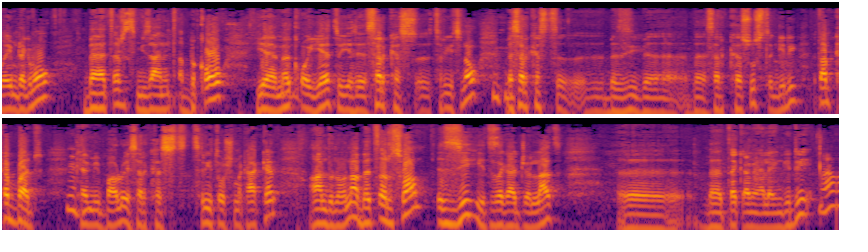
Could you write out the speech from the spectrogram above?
ወይም ደግሞ በጥርስ ሚዛንን ጠብቆ የመቆየት የሰርከስ ትርኢት ነው። በሰርከስ በዚህ በ- በሰርከስ ውስጥ እንግዲህ በጣም ከባድ ከሚባሉ የሰርከስ ትርኢቶች መካከል አንዱ ነውና በጥርሷ እዚህ የተዘጋጀላት መጠቀሚያ ላይ እንግዲህ አዎ፣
